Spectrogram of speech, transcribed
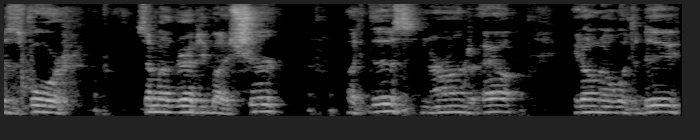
This is for somebody grabs you by the shirt like this, and their arms are out. You don't know what to do.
